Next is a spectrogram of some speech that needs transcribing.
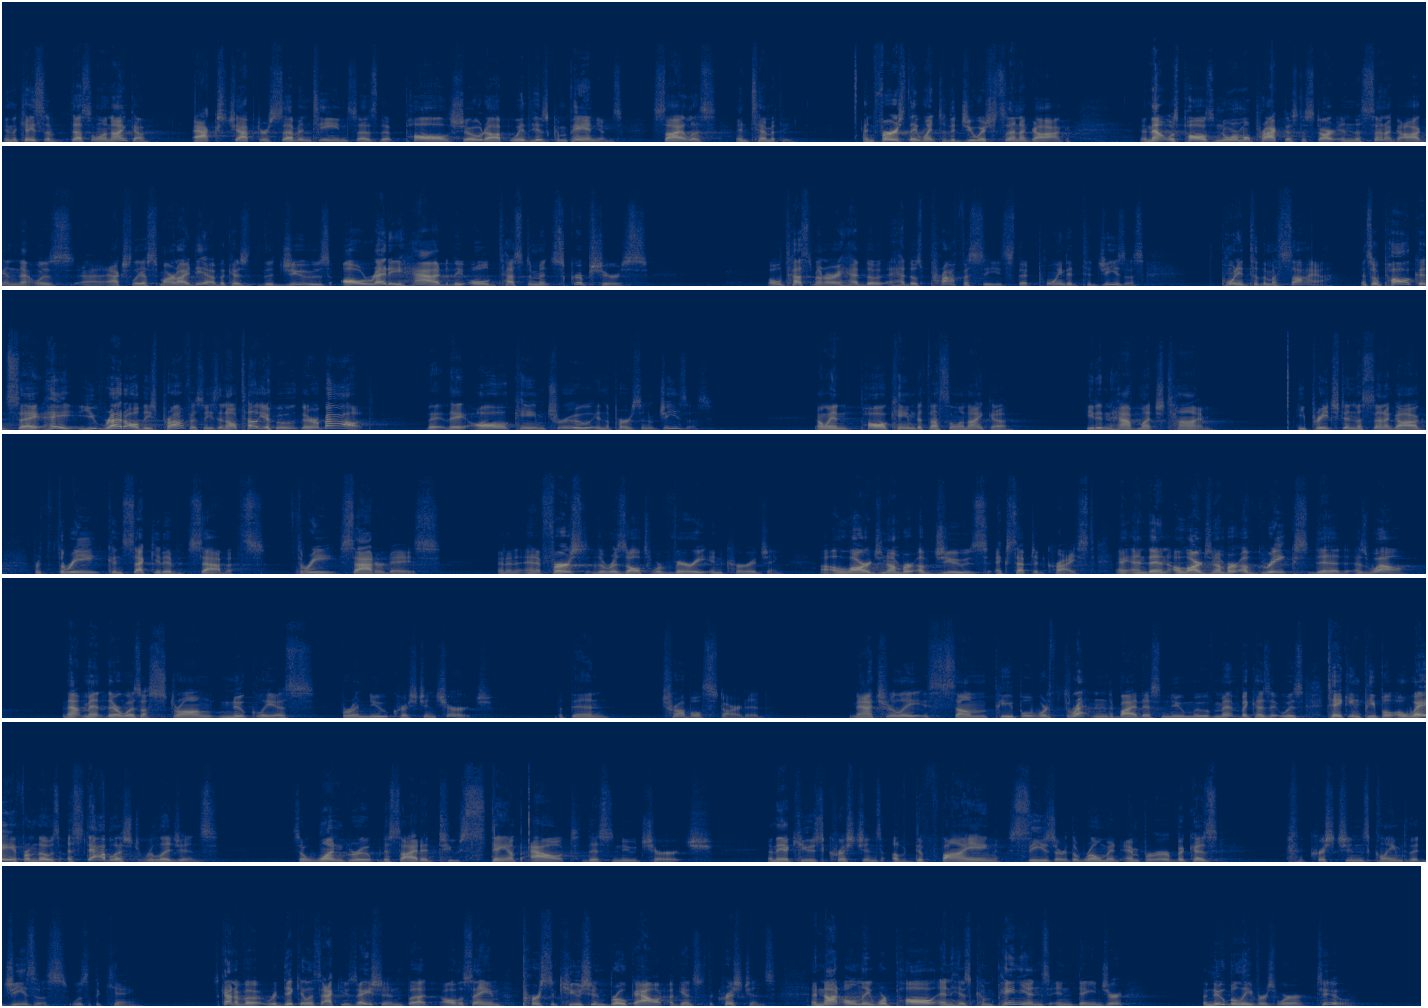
In the case of Thessalonica, Acts chapter 17 says that Paul showed up with his companions, Silas and Timothy. And first, they went to the Jewish synagogue. And that was Paul's normal practice to start in the synagogue, and that was uh, actually a smart idea because the Jews already had the Old Testament scriptures. Old Testament already had, the, had those prophecies that pointed to Jesus pointed to the Messiah. And so Paul could say, Hey, you've read all these prophecies, and I'll tell you who they're about. They, they all came true in the person of Jesus. Now, when Paul came to Thessalonica, he didn't have much time. He preached in the synagogue for three consecutive Sabbaths, three Saturdays. And, and at first, the results were very encouraging a large number of Jews accepted Christ, and then a large number of Greeks did as well. And that meant there was a strong nucleus for a new Christian church. But then trouble started. Naturally, some people were threatened by this new movement because it was taking people away from those established religions. So one group decided to stamp out this new church. And they accused Christians of defying Caesar, the Roman emperor, because Christians claimed that Jesus was the king. It's kind of a ridiculous accusation, but all the same, persecution broke out against the Christians. And not only were Paul and his companions in danger, the new believers were too.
